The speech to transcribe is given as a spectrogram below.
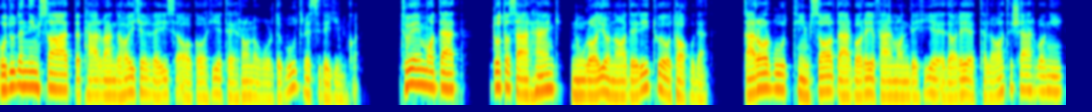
حدود نیم ساعت به پرونده هایی که رئیس آگاهی تهران آورده بود رسیدگی می‌کنه. توی این مدت دو تا سرهنگ نورایی و نادری توی اتاق بودن. قرار بود تیمسار درباره فرماندهی اداره اطلاعات شهربانی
